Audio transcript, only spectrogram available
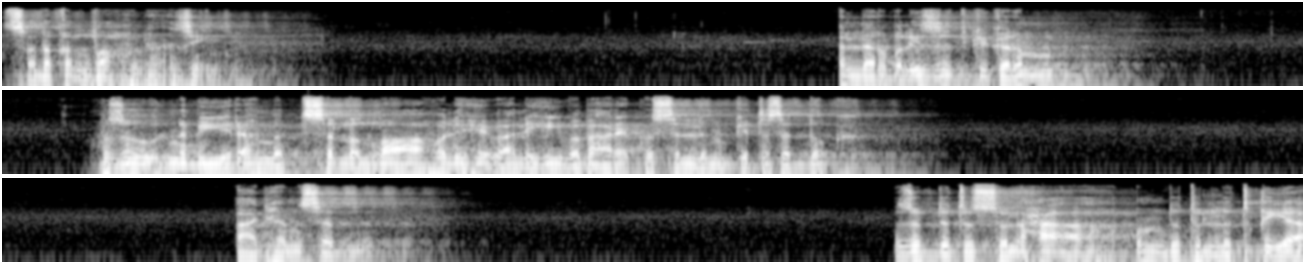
صدق الله العظيم. اللہ رب العزت کے کرم حضور نبی رحمت صلی اللہ علیہ وآلہ وبارک وسلم کے تصدق. آج ہم سب زبدت الصلحہ امدت اللطقیہ،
